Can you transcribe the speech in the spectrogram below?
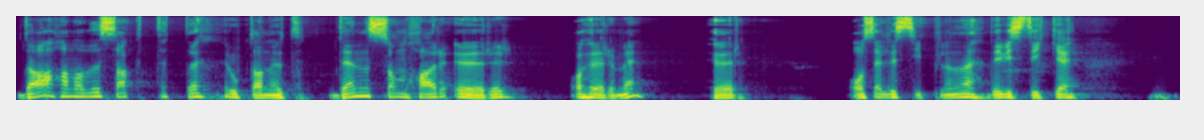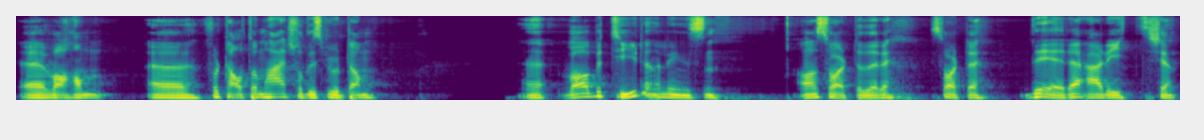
Da han hadde sagt dette, ropte han ut, Den som har ører å høre med, hør. Og selv disiplene de visste ikke hva han eh, fortalte om her, så de spurte ham eh, hva betyr denne lignelsen. Og han svarte dere, svarte, dere er det gitt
